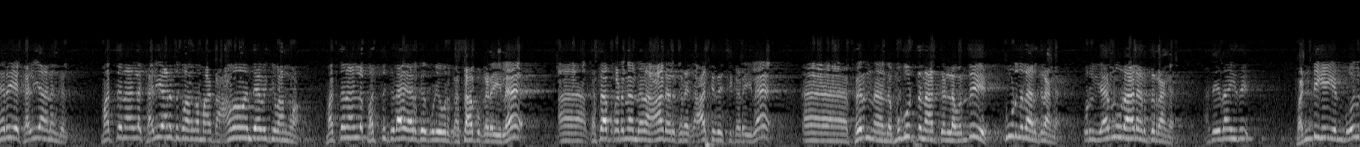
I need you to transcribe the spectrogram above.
நிறைய கல்யாணங்கள். மற்ற நாள்ல கல்யாணத்துக்கு வாங்க மாட்டான். அவன் அவன் தேவைக்கு வாங்குவான். மற்ற நாள்ல பத்து கிடாயா இருக்கக்கூடிய ஒரு கசாப்பு கடையில கசாப்பு கடை அந்த ஆடு இருக்கிற ஆட்டிறைச்சி கடையில பெரு அந்த முகூர்த்த நாட்கள்ல வந்து கூடுதலா இருக்கிறாங்க ஒரு 200 ஆடு எடுத்துறாங்க அதேதான் இது. பண்டிகை என்பது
